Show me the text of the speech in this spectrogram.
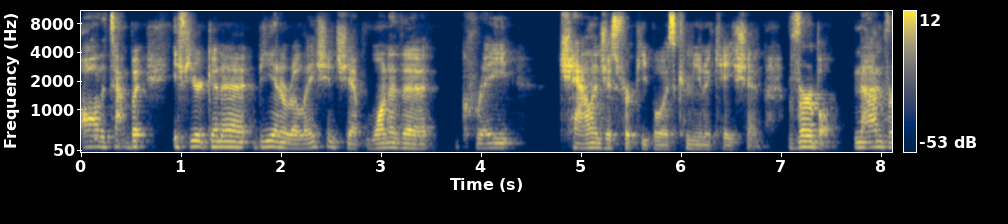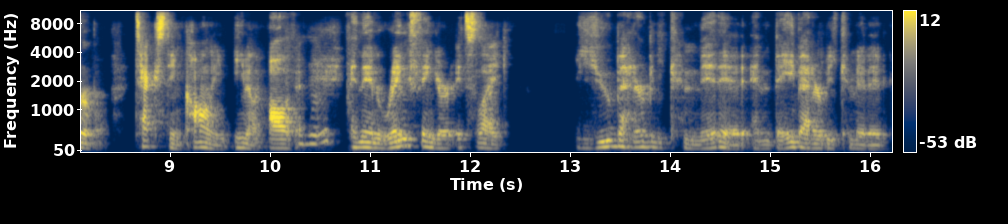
all the time. But if you're gonna be in a relationship, one of the great challenges for people is communication verbal, nonverbal, texting, calling, emailing, all of it. Mhm. And then ring finger, it's like you better be committed and they better be committed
